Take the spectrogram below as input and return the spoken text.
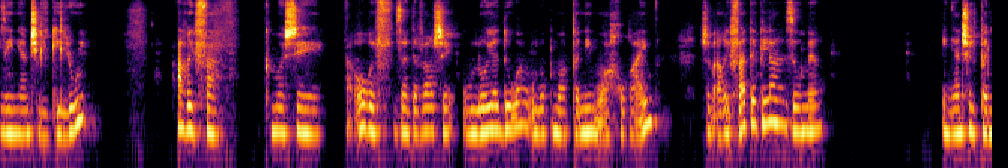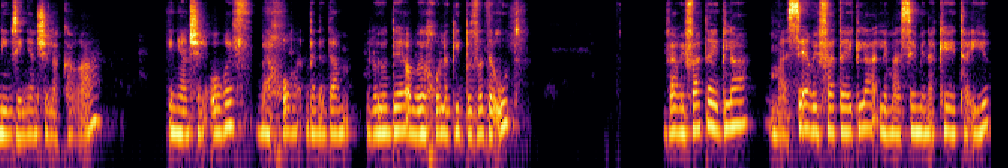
זה עניין של גילוי. עריפה, כמו שהעורף זה הדבר שהוא לא ידוע, הוא לא כמו הפנים או האחוריים. עכשיו עריפת עגלה זה אומר עניין של פנים זה עניין של הכרה, עניין של עורף, מאחור בן אדם לא יודע או לא יכול להגיד בוודאות. ועריפת העגלה מעשה עריפת העגלה למעשה מנקה את העיר,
